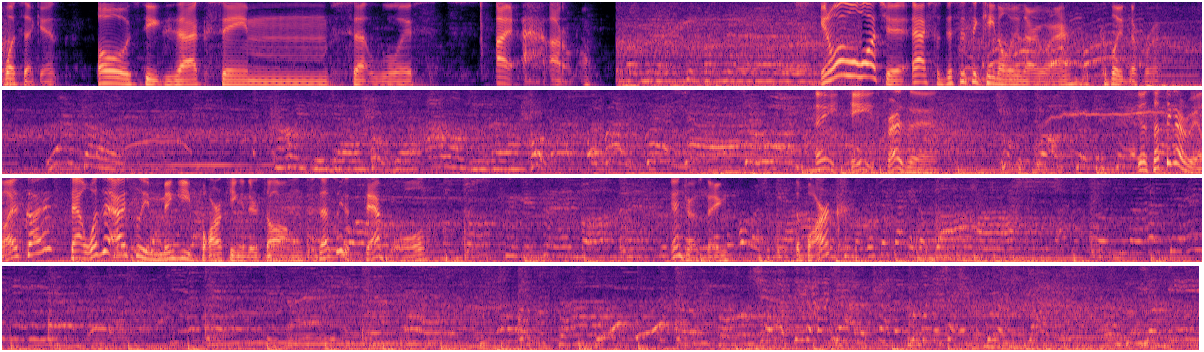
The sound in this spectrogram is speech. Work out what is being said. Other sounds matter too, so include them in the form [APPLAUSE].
One second. Oh, it's the exact same set list. I I don't know. You know what? We'll watch it. Actually, this isn't Kingdom War. It's completely different. Hey, he's present. Yo, something I realized, guys, that wasn't actually Mingi barking in their song. It's actually a sample. Interesting. The bark?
